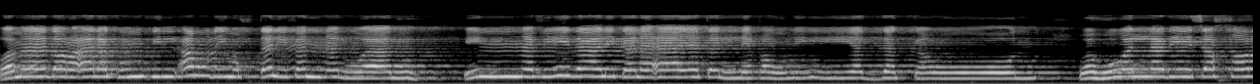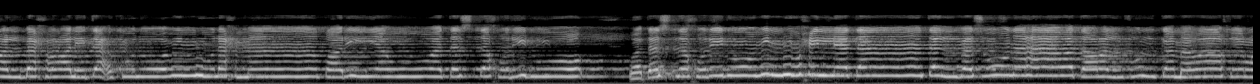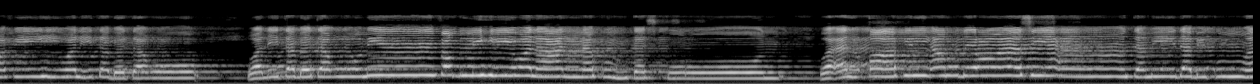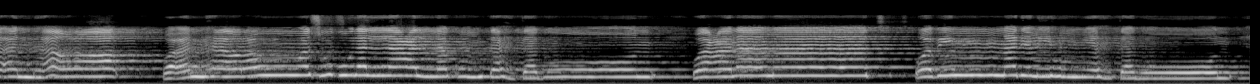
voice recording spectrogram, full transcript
وما ذرأ لكم في الأرض مختلفا ألوانه إن في ذلك لآية لقوم يذكرون وهو الذي سخر البحر لتأكلوا منه لحما طريا وتستخرجوا وتستخرجوا منه حلة تلبسونها وترى الفلك مواخر فيه ولتبتغوا ولتبتغوا من فضله ولعلكم تشكرون. وألقى في الأرض رواسي أن تميد بكم وأنهارا وأنهارا وسبلا لعلكم تهتدون. وعلامات وبالنجم هم يهتدون.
